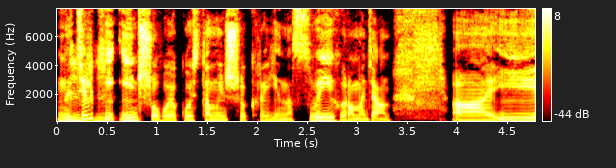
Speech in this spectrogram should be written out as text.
Не Мгм. тільки іншого якоїсь там іншої країни, а своїх громадян. А, і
